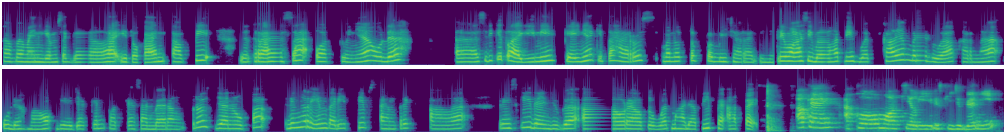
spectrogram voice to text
sampai main game segala gitu kan. Tapi gak kerasa waktunya udah eh, sedikit lagi nih. Kayaknya kita harus menutup pembicaraan ini. Terima kasih banget nih buat kalian berdua karena udah mau diajakin podcastan bareng. Terus jangan lupa dengerin tadi tips and trick ala Rizky dan juga Aurel tuh buat menghadapi PAT. Oke, okay, aku mewakili Rizky juga nih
